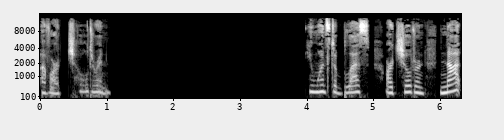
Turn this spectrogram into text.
of our children. He wants to bless our children, not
